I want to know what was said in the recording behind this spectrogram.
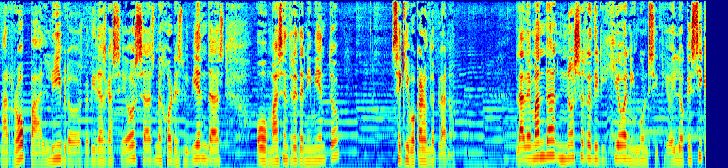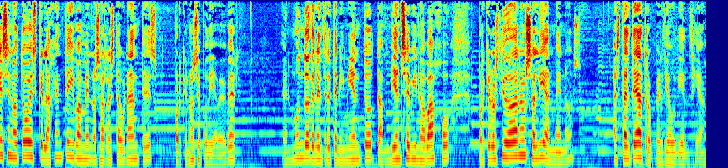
más ropa, libros, bebidas gaseosas, mejores viviendas o más entretenimiento, se equivocaron de plano. La demanda no se redirigió a ningún sitio y lo que sí que se notó es que la gente iba menos a restaurantes porque no se podía beber. El mundo del entretenimiento también se vino abajo porque los ciudadanos salían menos. Hasta el teatro perdió audiencia.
